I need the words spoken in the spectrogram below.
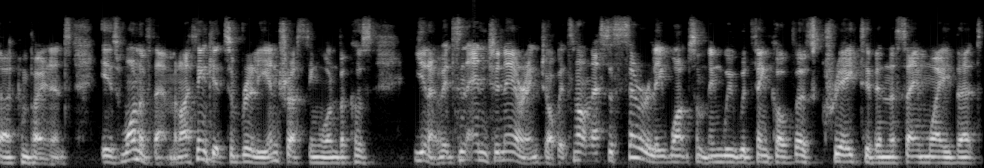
uh, components is one of them. And I think it's a really interesting one because you know, it's an engineering job. It's not necessarily what something we would think of as creative in the same way that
